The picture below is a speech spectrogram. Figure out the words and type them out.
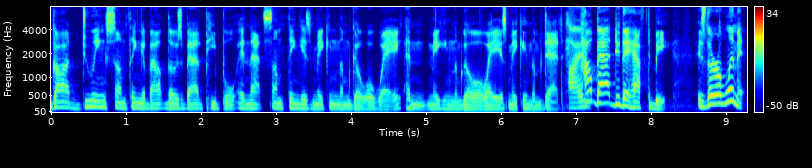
God doing something about those bad people and that something is making them go away and making them go away is making them dead? I'm- How bad do they have to be? Is there a limit?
